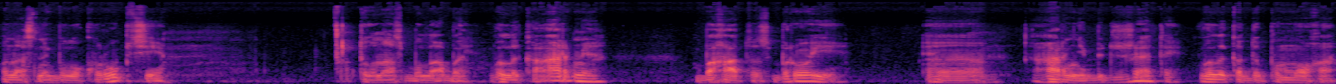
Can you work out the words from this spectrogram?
у нас не було корупції, то у нас була би велика армія, багато зброї, е, гарні бюджети, велика допомога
